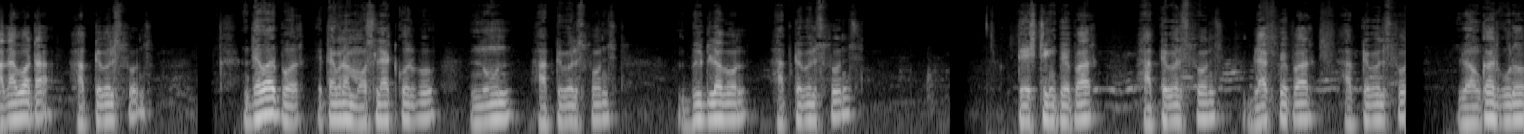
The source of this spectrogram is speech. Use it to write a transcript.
আদা বাটা হাফ টেবিল স্পঞ্জ দেওয়ার পর এতে আমরা মশলা অ্যাড করব, নুন হাফ টেবিল স্পঞ্জ বিট লবণ half tablespoon tasting pepper half tablespoon black pepper, half tablespoon লঙ্কার গুঁড়ো,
